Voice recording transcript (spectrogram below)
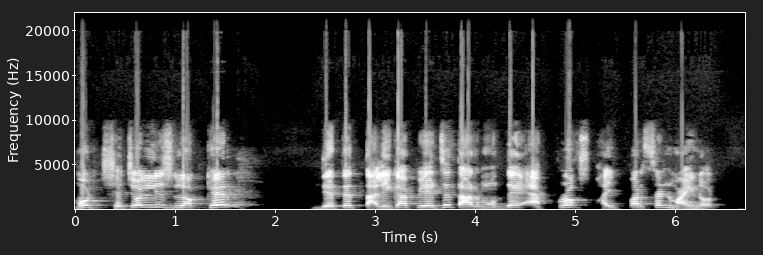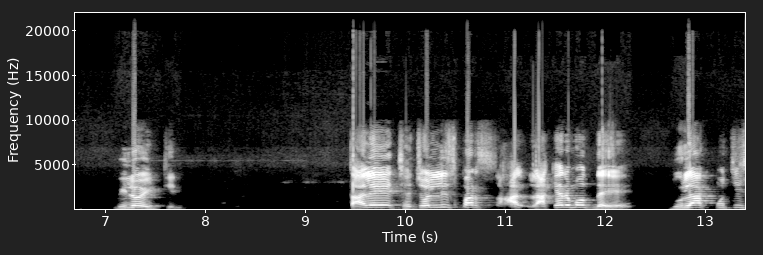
মোট ছেচল্লিশ লক্ষের ডেথের তালিকা পেয়েছে, তার মধ্যে approx five percent minor below eighteen তাহলে ছেচল্লিশ লাখের মধ্যে দু লাখ পঁচিশ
